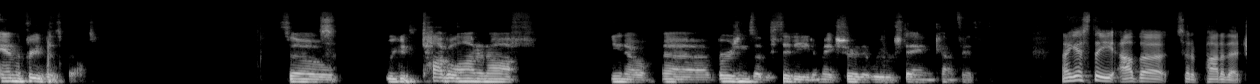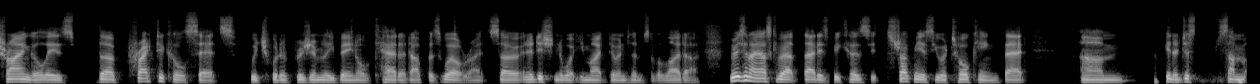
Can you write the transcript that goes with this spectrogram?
and the previous build. So we could toggle on and off, you know, uh, versions of the city to make sure that we were staying kind of faithful. I guess the other sort of part of that triangle is the practical sets, which would have presumably been all catted up as well, right? So, in addition to what you might do in terms of a LiDAR, the reason I ask about that is because it struck me as you were talking that, um, you know, just some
